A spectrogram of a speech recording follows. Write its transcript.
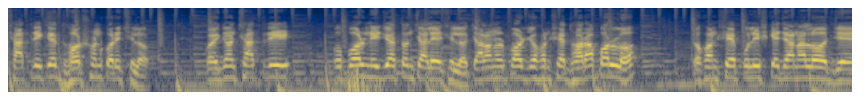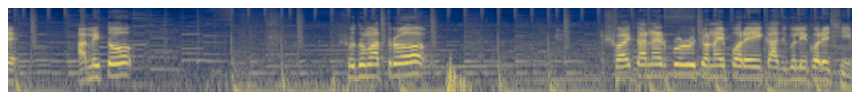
ছাত্রীকে ধর্ষণ করেছিল। কয়েকজন ছাত্রীর উপর নির্যাতন চালিয়েছিল। চালানোর পর যখন সে ধরা পড়ল, তখন সে পুলিশকে জানালো যে, আমি তো শুধুমাত্র শয়তানের প্ররোচনায় পরে এই কাজগুলি করেছি।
